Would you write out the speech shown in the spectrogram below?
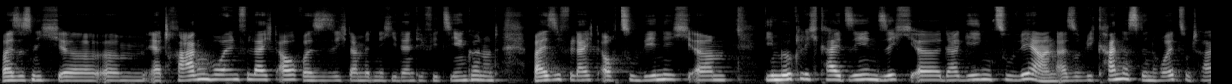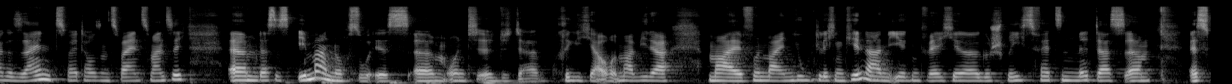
weil sie es nicht äh, ähm, ertragen wollen vielleicht auch, weil sie sich damit nicht identifizieren können und weil sie vielleicht auch zu wenig ähm, die Möglichkeit sehen, sich äh, dagegen zu wehren. Also wie kann es denn heutzutage sein, 2022, ähm, dass es immer noch so ist? Ähm, und äh, da kriege ich ja auch immer wieder mal von meinen jugendlichen Kindern irgendwelche Gesprächsfetzen mit, dass ähm, es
